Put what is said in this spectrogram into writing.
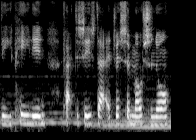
deep healing practices that address emotional,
